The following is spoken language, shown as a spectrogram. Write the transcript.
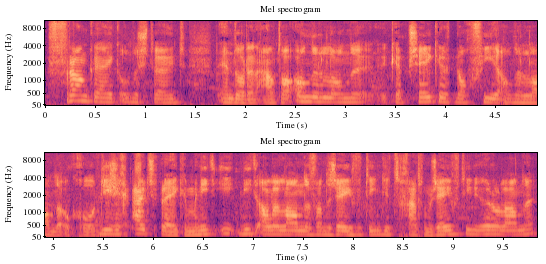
Frankrijk ondersteund... en door een aantal andere landen. Ik heb zeker nog vier andere landen ook gehoord die zich uitspreken. Maar niet, niet alle landen van de 17, dit gaat om 17 eurolanden.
